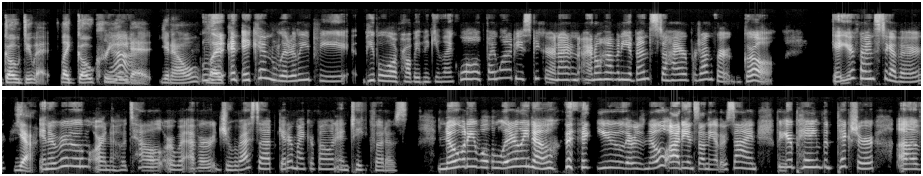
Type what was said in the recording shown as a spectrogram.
go do it. Like, go create Yeah. it, you know? Like, and it can literally be people are probably thinking like well if i want to be a speaker and I, I don't have any events to hire a photographer girl get your friends together yeah. in a room or in a hotel or whatever dress up get a microphone and take photos nobody will literally know that you there's no audience on the other side but you're painting the picture of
